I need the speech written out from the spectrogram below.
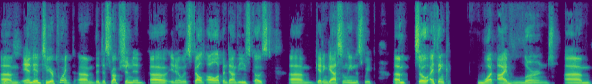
Um, yes. Um, and, and to your point, um, the disruption and, uh, you know, was felt all up and down the East Coast, um, getting gasoline this week. Um, so I think what I've learned, um,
